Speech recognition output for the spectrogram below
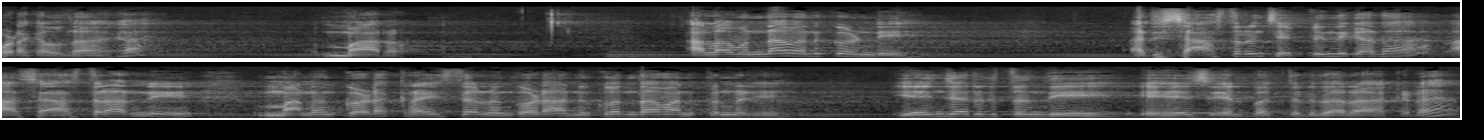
పుడకల దాకా మారవు. అలా ఉన్నామనుకోండి అది శాస్త్రం చెప్పింది కదా ఆ శాస్త్రాన్ని మనం కూడా క్రైస్తవులం కూడా అనుకుందాం అనుకున్నది. ఏం జరుగుతుంది? ఏహెసిఎల్ భక్తుడి ద్వారా అక్కడ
